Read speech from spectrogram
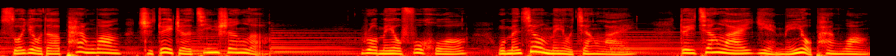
所有的盼望只对着今生了。若没有复活，我们就没有将来，对将来也没有盼望。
